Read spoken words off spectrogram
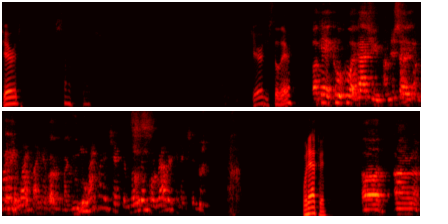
Jarrod, son of a bitch. Jarrod, you still there? Okay, cool, cool. I got you. I'm just. Uh, I I'm can't find the getting Wi-Fi uh, network. my You Google. might want to check the modem or router connection. What happened? Uh, I don't know.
